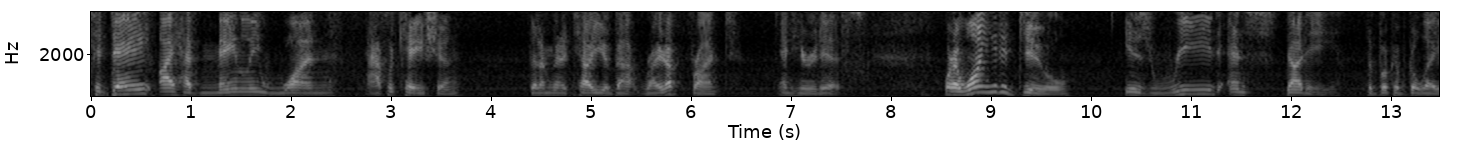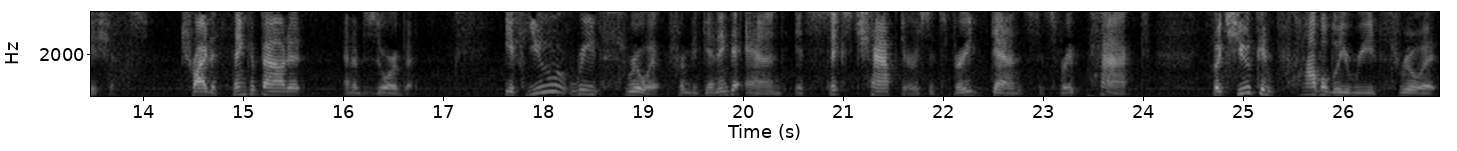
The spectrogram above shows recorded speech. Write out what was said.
Today, I have mainly one application that I'm going to tell you about right up front, and here it is. What I want you to do is read and study the book of Galatians. Try to think about it and absorb it. If you read through it from beginning to end, it's six chapters, it's very dense, it's very packed, but you can probably read through it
